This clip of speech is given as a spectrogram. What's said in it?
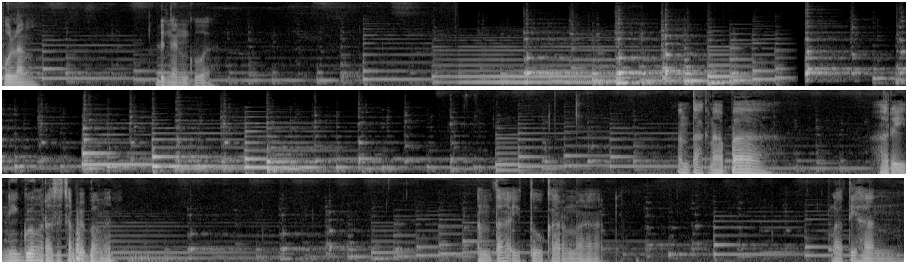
pulang dengan gua Entah kenapa hari ini gue ngerasa capek banget. Entah itu karena latihan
